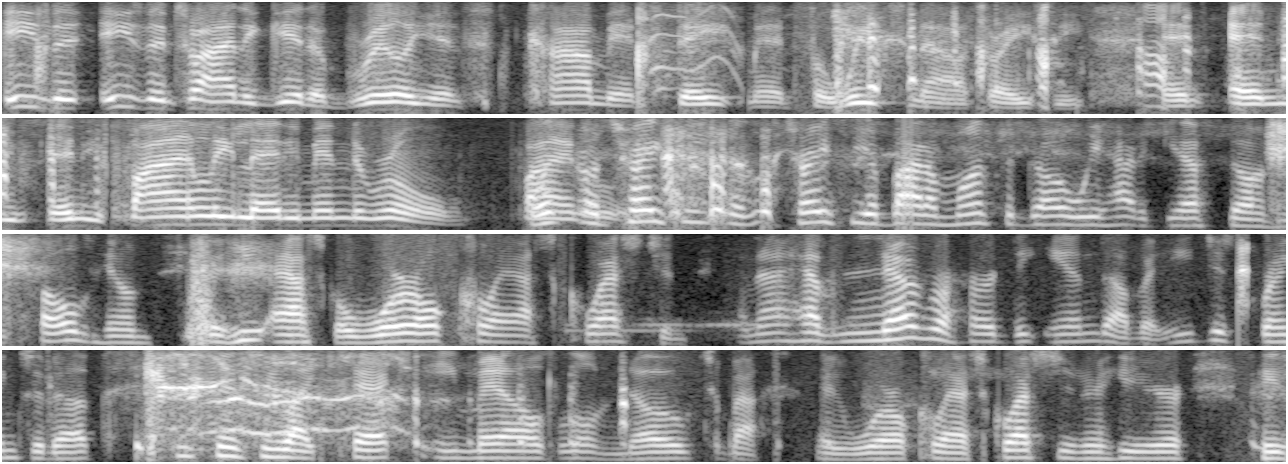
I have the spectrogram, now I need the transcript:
he, he's, been, he's been trying to get a brilliant comment statement for weeks now, Tracee, and and you and you finally let him in the room. Uh, finally. Well, Tracee, uh, Tracee, about a month ago, we had a guest on who told him that he asked a world class question and I have never heard the end of it. He just brings it up. He sends me like text, emails, little notes about a world class questioner here. He's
